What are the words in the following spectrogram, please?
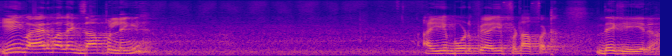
यही वायर वाला एग्ज़ाम्पल लेंगे। आइए बोर्ड पे आइए फटाफट। देखिए ये रहा।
